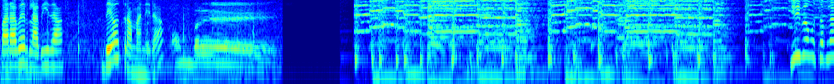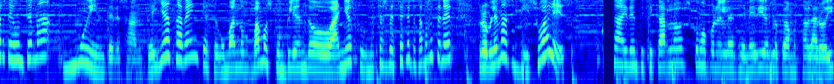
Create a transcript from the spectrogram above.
Para ver la vida de otra manera. Hombre. Y hoy vamos a hablar de un tema muy interesante. Ya saben que según vamos cumpliendo años, pues muchas veces empezamos a tener problemas visuales. A identificarlos, cómo ponerles remedio es lo que vamos a hablar hoy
